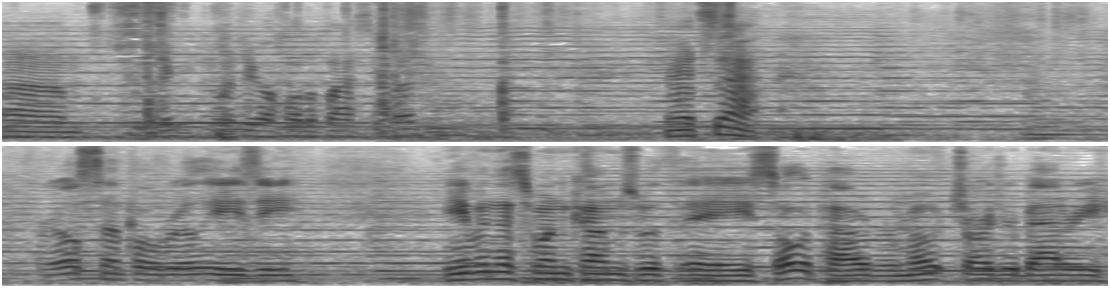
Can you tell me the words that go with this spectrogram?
Um, want to take off all the plastic? That's that. Real simple, real easy. Even this one comes with a solar powered remote charger battery.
